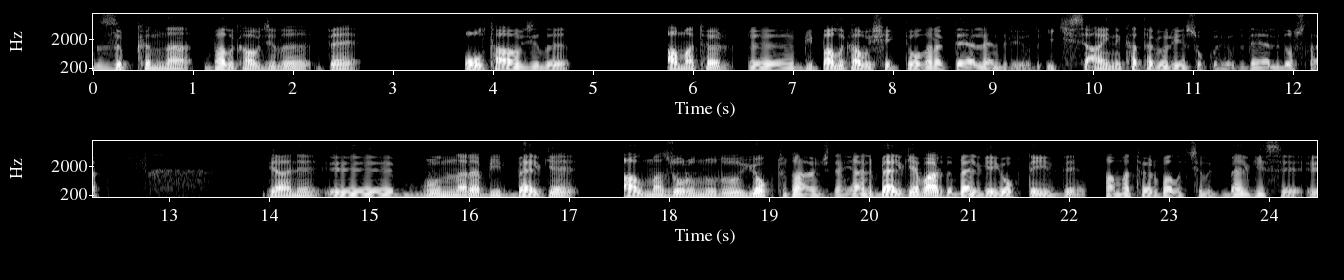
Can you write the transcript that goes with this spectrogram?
zıpkınla balık avcılığı ve olta avcılığı amatör e, bir balık avı şekli olarak değerlendiriliyordu. İkisi aynı kategoriye sokuluyordu değerli dostlar. Yani e, bunlara bir belge alma zorunluluğu yoktu daha önceden. Yani belge vardı, belge yok değildi. Amatör balıkçılık belgesi e,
